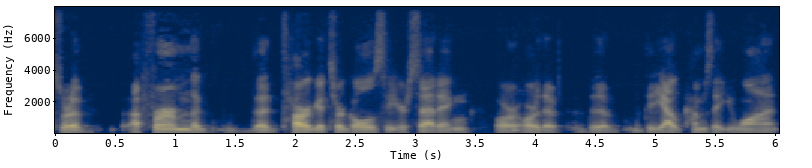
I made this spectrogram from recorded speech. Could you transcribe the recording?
sort of affirm the, the targets or goals that you're setting or, or the, the, the outcomes that you want,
